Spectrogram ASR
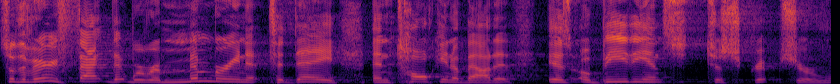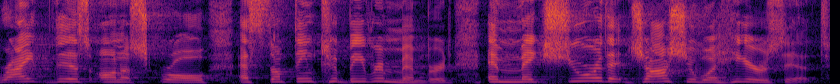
So, the very fact that we're remembering it today and talking about it is obedience to Scripture. Write this on a scroll as something to be remembered and make sure that Joshua hears it,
